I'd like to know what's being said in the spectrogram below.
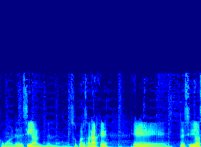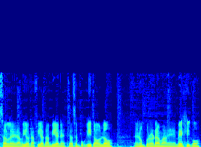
como le decían, su personaje, eh, decidió hacerle la biografía también, este hace poquito habló en un programa de México,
